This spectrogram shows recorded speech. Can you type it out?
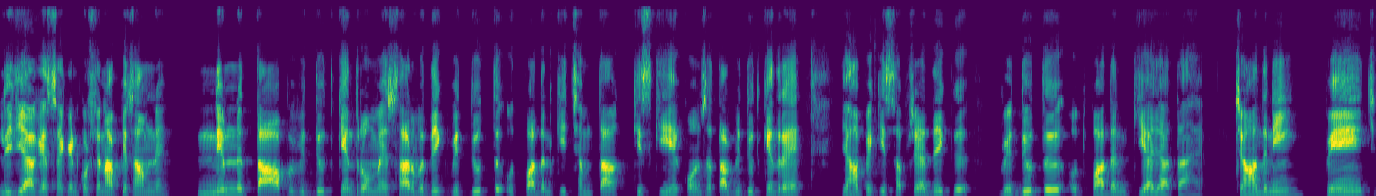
लीजिए आगे सेकंड क्वेश्चन आपके सामने। निम्न ताप विद्युत केंद्रों में सर्वाधिक विद्युत उत्पादन की क्षमता किसकी है? कौन सा ताप विद्युत केंद्र है? यहाँ पे कि सबसे अधिक विद्युत उत्पादन किया जाता है। चांदनी, पेंच,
